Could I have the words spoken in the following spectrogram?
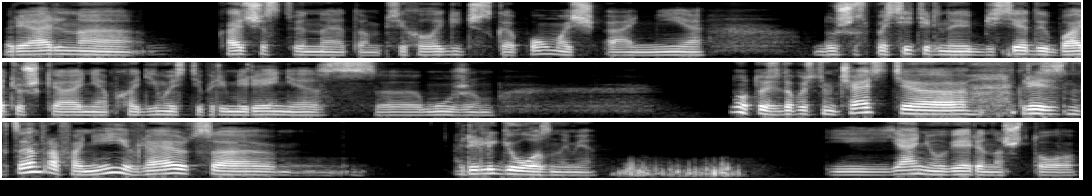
реально качественная там психологическая помощь, а не душеспасительные беседы батюшки о необходимости примирения с э, мужем. Ну, то есть, допустим, часть э, кризисных центров, они являются религиозными. И я не уверена, что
